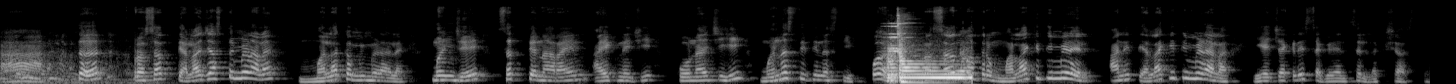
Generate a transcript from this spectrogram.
हा. तर प्रसाद त्याला जास्त मिळालाय मला कमी मिळालाय. म्हणजे सत्यनारायण ऐकण्याची कोणाचीही मनस्थिती नसती. पण प्रसाद मात्र मला किती मिळेल आणि त्याला किती मिळाला याच्याकडे सगळ्यांचं लक्ष असतं.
